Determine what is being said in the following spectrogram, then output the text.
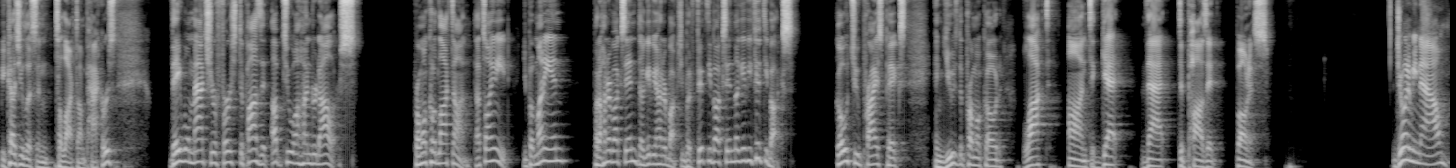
because you listen to Locked On Packers, they will match your first deposit up to $100. Promo code locked on. That's all you need. You put money in, put 100 bucks in, they'll give you 100 bucks. You put 50 bucks in, they'll give you 50 bucks. Go to Prize Picks and use the promo code locked on to get that deposit bonus. Joining me now,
